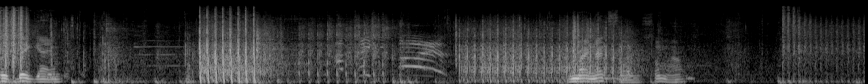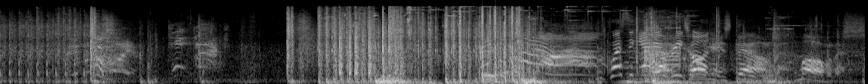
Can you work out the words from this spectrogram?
It's big game. I'm right next to him somehow. requesting area recon. Target is down. Marvelous.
